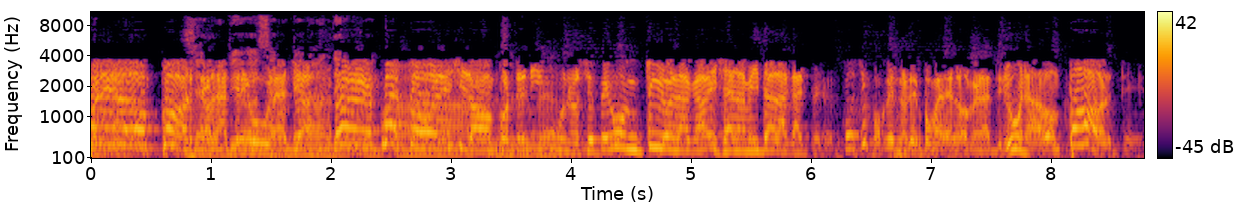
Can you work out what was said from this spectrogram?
ponen a Don Porte en la tribuna? tío? Eh, ¿Cuántos Ah, goles hizo Don Porte? Ninguno. Se pegó un tiro en la cabeza en la mitad de la calle. Pero entonces, ¿por qué no le pongan el nombre en la tribuna a Don Porte?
